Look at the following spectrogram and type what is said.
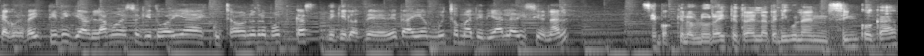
¿te acordáis, Titi, que hablamos de eso que tú habías escuchado en otro podcast, de que los DVD traían mucho material adicional? Sí, pues que los Blu-rays te traen la película en 5K,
